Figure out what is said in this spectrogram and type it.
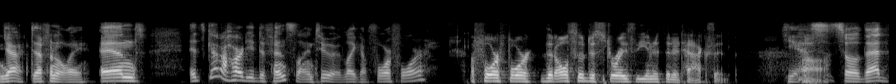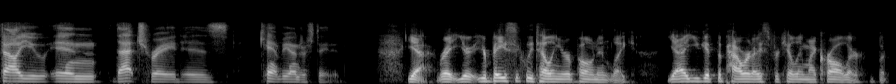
Yeah, definitely. And it's got a hardy defense line too, like a 4-4. A 4-4 that also destroys the unit that attacks it. Yes. Uh, so that value in that trade is can't be understated. Yeah, right. You're you're basically telling your opponent like, yeah, you get the power dice for killing my crawler, but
